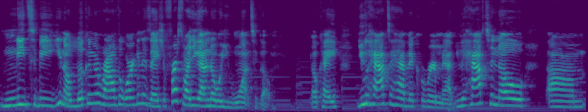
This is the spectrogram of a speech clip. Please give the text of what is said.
need to be you know looking around the organization. First of all you got to know where you want to go okay? You have to have a career map. You have to know um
